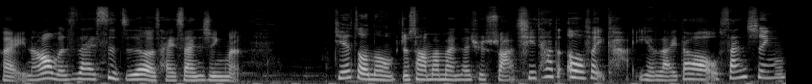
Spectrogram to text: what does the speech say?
哎，然后我们是在四之二才三星嘛。接着呢，我们就是要慢慢再去刷其他的二费卡，也来到三星。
